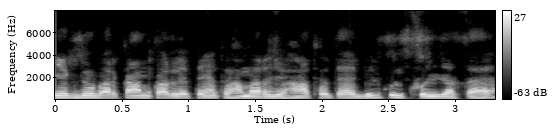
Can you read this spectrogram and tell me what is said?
एक दो बार काम कर लेते हैं तो हमारा जो हाथ होता है बिल्कुल खुल जाता है।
